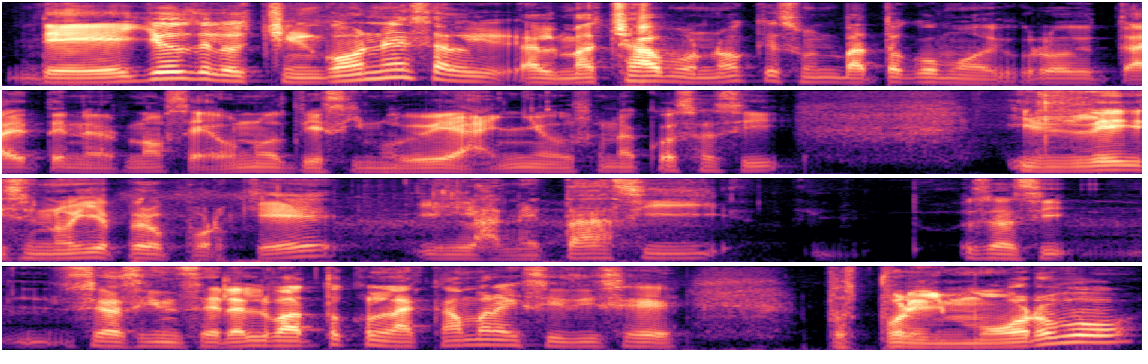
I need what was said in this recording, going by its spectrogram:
de ellos, de los chingones, al, al más chavo, ¿no? Que es un vato como, yo creo de tener, no sé, unos 19 años, una cosa así. Y le dicen, oye, ¿pero por qué? Y la neta, así, o sea, sí, se sincera el vato con la cámara y sí dice, pues por el morbo.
